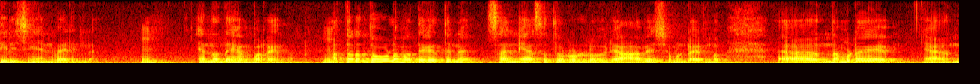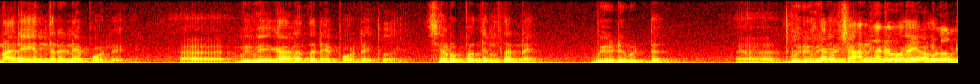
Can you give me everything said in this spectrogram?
തിരിച്ച് ഞാൻ വരില്ല എന്ന് അദ്ദേഹം പറയുന്നുണ്ട്. അത്രത്തോളം അദ്ദേഹത്തിന് സന്യാസത്തോടുള്ള ഒരു ആവേശമുണ്ടായിരുന്നു. നമ്മുടെ നരേന്ദ്രനെ പോലെ വിവേകാനന്ദനെ പോലെ. ചെറുപ്പത്തിൽ തന്നെ വീട് വിട്ട് പക്ഷെ അങ്ങനെ പറയുമ്പോൾ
